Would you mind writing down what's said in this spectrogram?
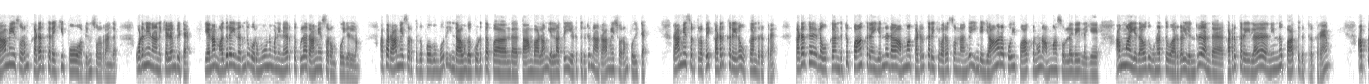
ராமேஸ்வரம் கடற்கரைக்கு போ அப்படின்னு சொல்றாங்க. உடனே நான் கிளம்பிட்டேன். ஏன்னா மதுரையில இருந்து ஒரு மூணு மணி நேரத்துக்குள்ள ராமேஸ்வரம் போயிடலாம். அப்ப ராமேஸ்வரத்துக்கு போகும்போது இந்த அவங்க கொடுத்த ப அந்த தாம்பாளம் எல்லாத்தையும் எடுத்துக்கிட்டு நான் ராமேஸ்வரம் போயிட்டேன். ராமேஸ்வரத்துல போய் கடற்கரையில உட்கார்ந்துருக்கிறேன். கடற்கரையில உட்காந்துட்டு பார்க்குறேன். என்னடா அம்மா கடற்கரைக்கு வர சொன்னாங்க. இங்க யார போய் பார்க்கணும்னு அம்மா சொல்லவே இல்லையே! அம்மா ஏதாவது உணர்த்துவார்கள் என்று அந்த கடற்கரையில நின்று பார்த்துக்கிட்டு இருக்கிறேன். அப்ப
